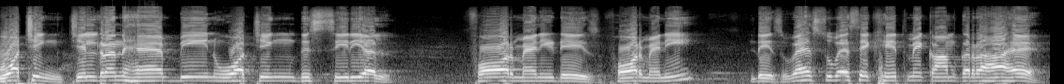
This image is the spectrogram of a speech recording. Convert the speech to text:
watching children have been watching this serial for many days for many days वह सुबह से खेत में काम कर रहा है।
